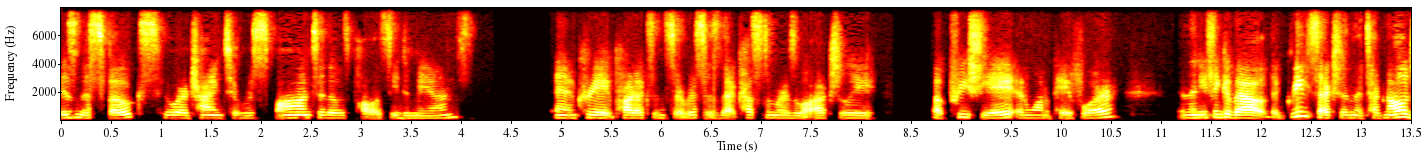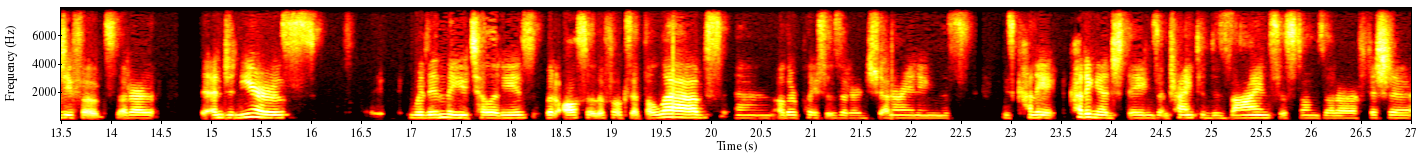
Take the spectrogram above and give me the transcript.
business folks who are trying to respond to those policy demands and create products and services that customers will actually appreciate and want to pay for. And then you think about the green section, the technology folks that are the engineers within the utilities, but also the folks at the labs and other places that are generating this, these cutting, cutting edge things and trying to design systems that are efficient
